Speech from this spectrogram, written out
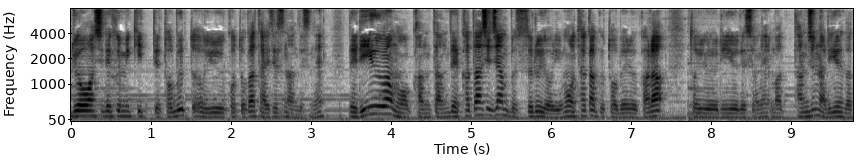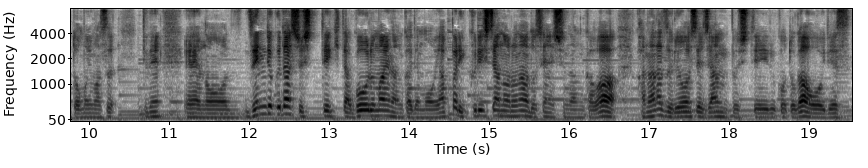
両足で踏み切って飛ぶということが大切なんですね。で理由はもう簡単で片足ジャンプするよりも高く飛べるからという理由ですよね、まあ、単純な理由だと思います。でね、えー、の全力ダッシュしてきたゴール前なんかでもやっぱりクリスチャーノ・ロナウド選手なんかは必ず両足でジャンプしていることが多いです。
